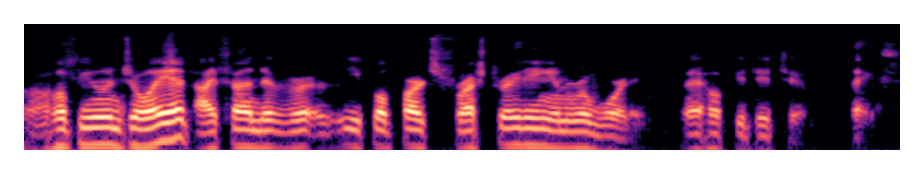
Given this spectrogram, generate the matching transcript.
hope you enjoy it. I found it equal parts frustrating and rewarding. I hope you do too. Thanks.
